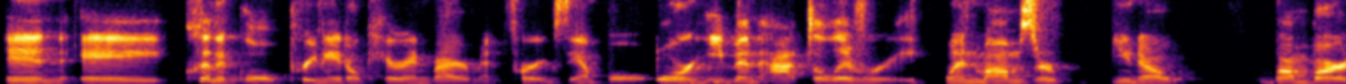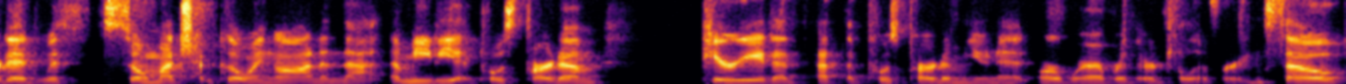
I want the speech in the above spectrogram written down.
in a clinical prenatal care environment, for example, or mm-hmm. even at delivery when moms are, you know, bombarded with so much going on in that immediate postpartum period at, at the postpartum unit or wherever they're delivering. So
